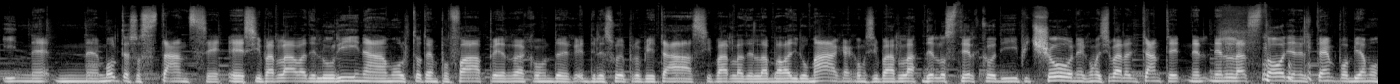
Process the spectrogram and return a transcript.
in, in molte sostanze eh, si parlava dell'urina molto tempo fa per con de- delle sue proprietà, si parla della bava di lumaca, come si parla dello sterco di piccione, come si parla di tante nel- nella storia, nel tempo abbiamo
